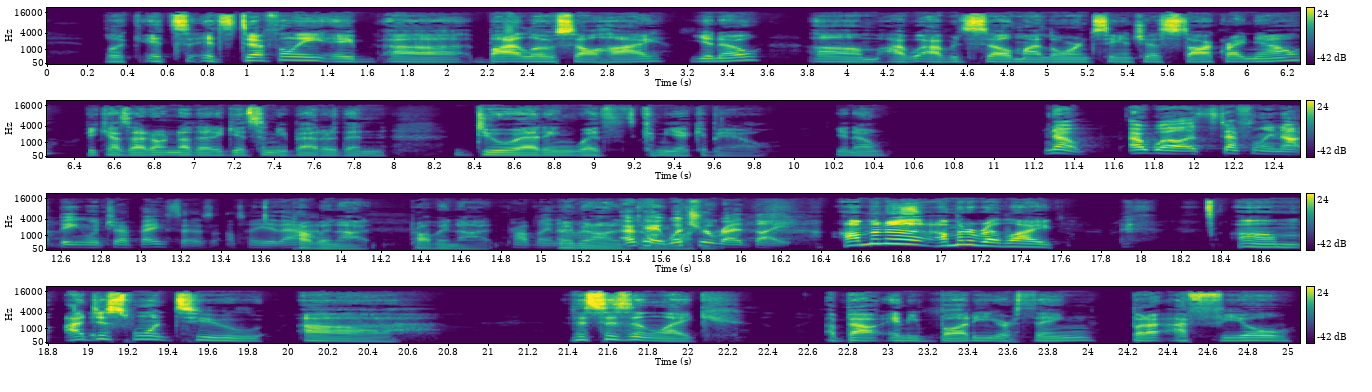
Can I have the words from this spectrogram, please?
it. Look, it's it's definitely a uh, buy low, sell high. You know, um, I, I would sell my Lauren Sanchez stock right now because I don't know that it gets any better than duetting with Camila Cabello. You know, No, oh, well, it's definitely not being with Jeff Bezos. I'll tell you that. probably not. Probably not. Probably not. Maybe not. Okay, what's your red light? I'm gonna I'm gonna red light. Um, I just want to. uh This isn't like about anybody or thing, but I, I feel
